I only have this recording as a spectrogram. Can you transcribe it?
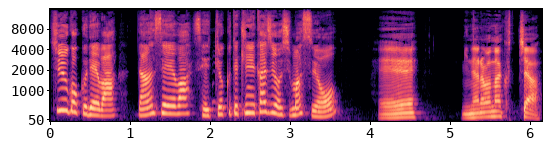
中国では男性は積極的に家事をしますよ。へえ、見習わなくっちゃ。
